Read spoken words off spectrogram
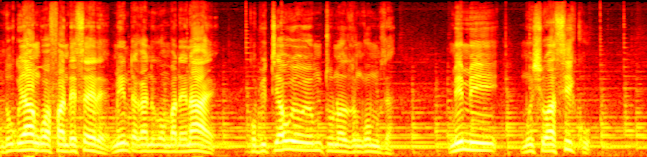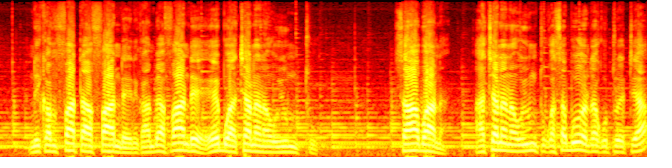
ndugu yangu Afande Sele, mimi nataka nigombane naye kupitia huyo huyo mtu unaozungumza. Mimi mwisho wa siku nikamfata Afande, nikamwambia Afande, hebu achana na huyu mtu, sawa bwana, achana na huyu mtu kwa sababu huyo anataka kutuletea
